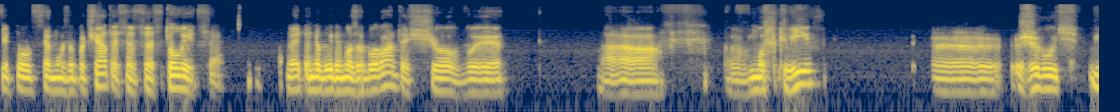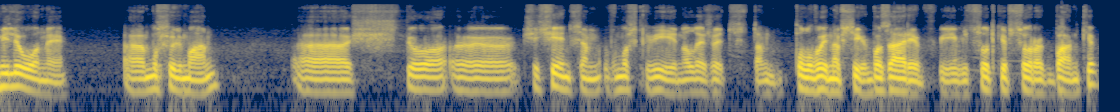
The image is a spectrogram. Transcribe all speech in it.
з якого все може початися, це столиця. Давайте не будемо забувати, що в, а, в Москві е, живуть мільйони е, мусульман, е, що е, чеченцям в Москві належать там половина всіх базарів і відсотків 40 банків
